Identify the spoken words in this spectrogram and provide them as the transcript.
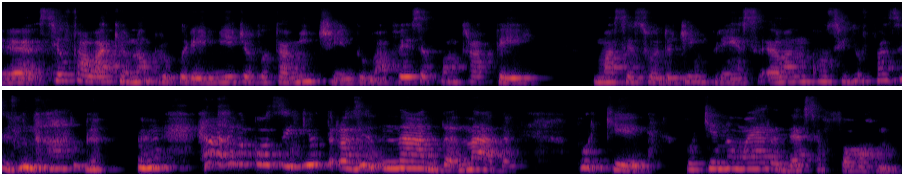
É, se eu falar que eu não procurei mídia, eu vou estar mentindo. Uma vez eu contratei uma assessora de imprensa, ela não conseguiu fazer nada. Ela não conseguiu trazer nada, nada. Por quê? Porque não era dessa forma.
